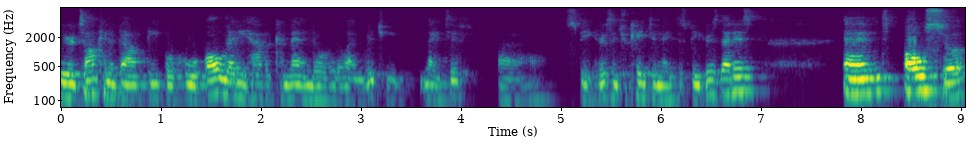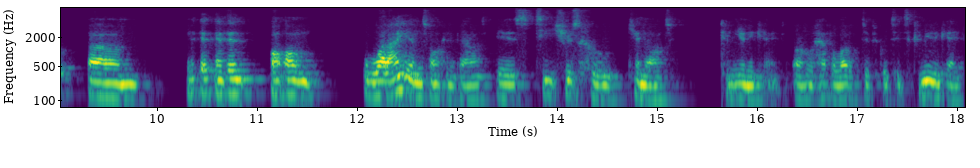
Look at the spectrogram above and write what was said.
we are talking about people who already have a command over the language, native uh, speakers, educated native speakers, that is, and also, um, and, and then on what I am talking about is teachers who cannot communicate or who have a lot of difficulty to communicate,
